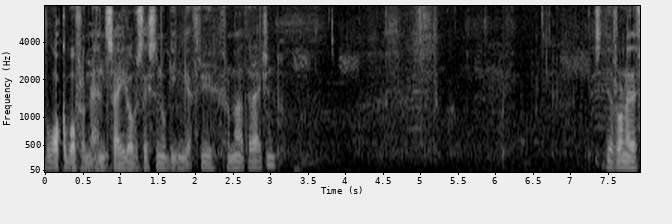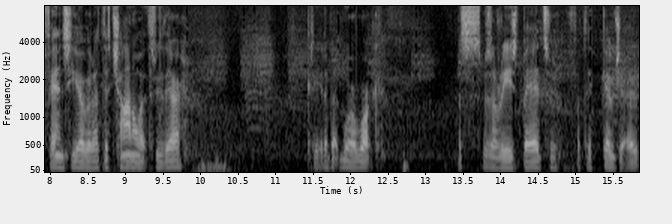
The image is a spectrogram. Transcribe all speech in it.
was lockable from the inside obviously so nobody can get through from that direction. See the run of the fence here where I had to channel it through there. Created a bit more work. This was a raised bed so I had to gouge it out.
